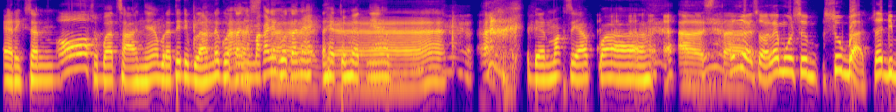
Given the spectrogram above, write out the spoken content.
Erikson Oh, Subatsanya berarti di Belanda gue tanya makanya gue tanya head to headnya Denmark siapa? Astaga. enggak soalnya musuh Subasa di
